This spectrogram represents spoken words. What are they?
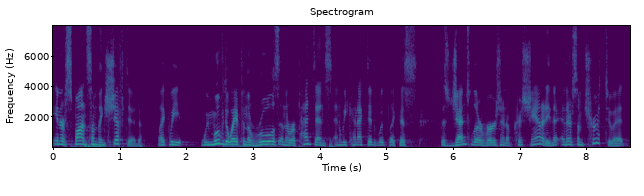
in response, something shifted. Like we, we moved away from the rules and the repentance and we connected with like this this gentler version of Christianity. And there's some truth to it.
